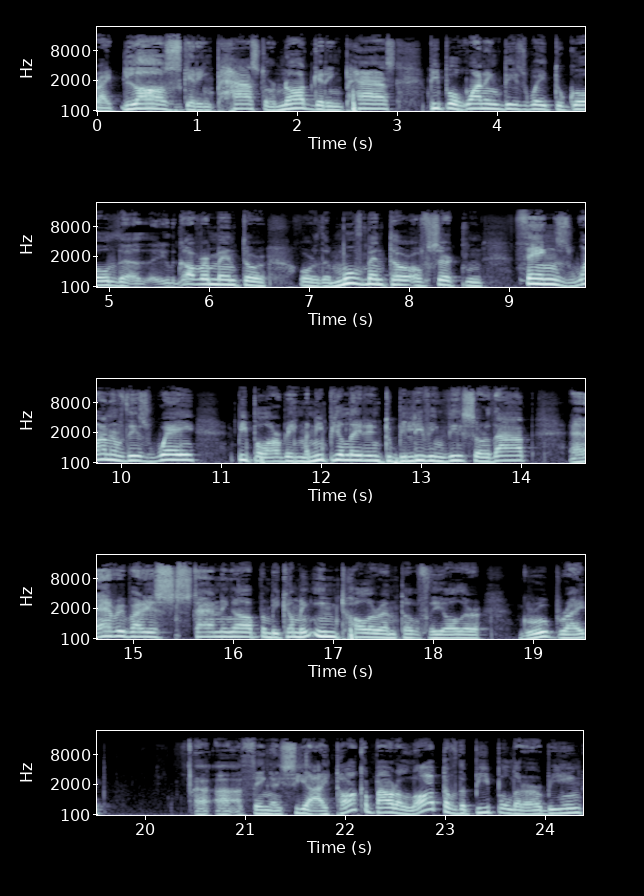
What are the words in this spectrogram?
right? Laws getting passed or not getting passed, people wanting this way to go, the, the government or or the movement or, of certain things one of this way. People are being manipulated into believing this or that, and everybody's standing up and becoming intolerant of the other group, right? Uh, a thing I see. I talk about a lot of the people that are being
